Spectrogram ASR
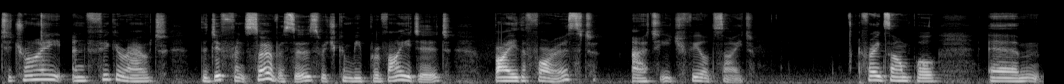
to try and figure out the different services which can be provided by the forest at each field site. For example, um,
